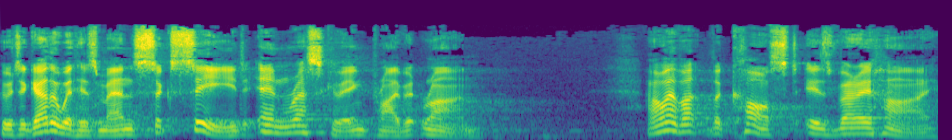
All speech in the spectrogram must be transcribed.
who, together with his men, succeed in rescuing Private Ryan. However, the cost is very high,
